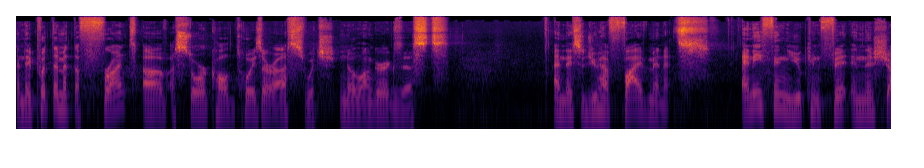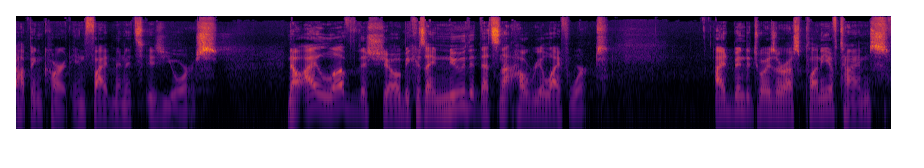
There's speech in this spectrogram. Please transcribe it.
and they put them at the front of a store called Toys R Us, which no longer exists. And they said, You have five minutes. Anything you can fit in this shopping cart in five minutes is yours. Now, I loved this show because I knew that that's not how real life worked. I'd been to Toys R Us plenty of times,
